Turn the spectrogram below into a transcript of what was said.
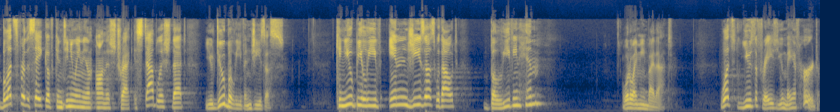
But let's, for the sake of continuing on this track, establish that you do believe in Jesus. Can you believe in Jesus without believing him? What do I mean by that? Let's use the phrase you may have heard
